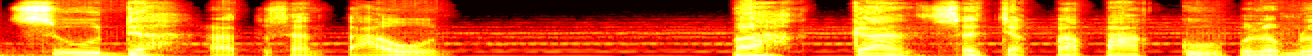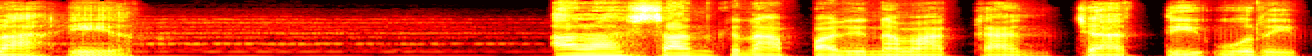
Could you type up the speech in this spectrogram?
sudah ratusan tahun. Bahkan sejak bapakku belum lahir. Alasan kenapa dinamakan jati urip.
